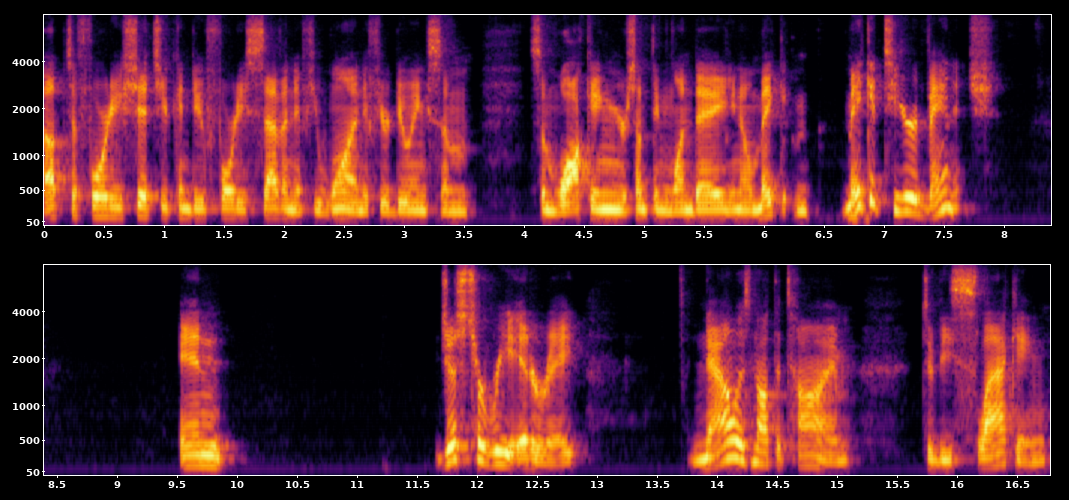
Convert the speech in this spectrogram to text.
up to 40 shits you can do 47 if you want if you're doing some some walking or something one day you know make make it to your advantage and just to reiterate now is not the time to be slacking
